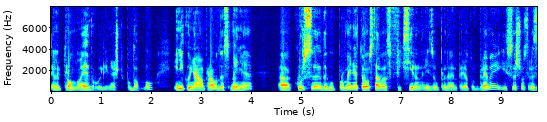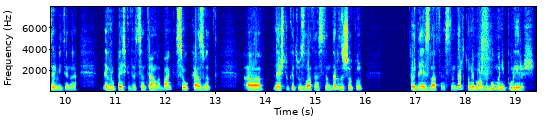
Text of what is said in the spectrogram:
електронно евро или нещо подобно и никой няма право да сменя а, курса, да го променя, той остава фиксиран нали, за определен период от време и всъщност резервите на Европейската централна банка се оказват а, нещо като златен стандарт, защото той не е златен стандарт, но не можеш да го манипулираш.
